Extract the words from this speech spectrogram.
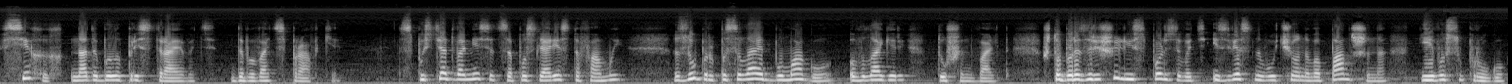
Всех их надо было пристраивать, добывать справки – Спустя два месяца после ареста Фомы Зубр посылает бумагу в лагерь Тушенвальд, чтобы разрешили использовать известного ученого Паншина и его супругу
